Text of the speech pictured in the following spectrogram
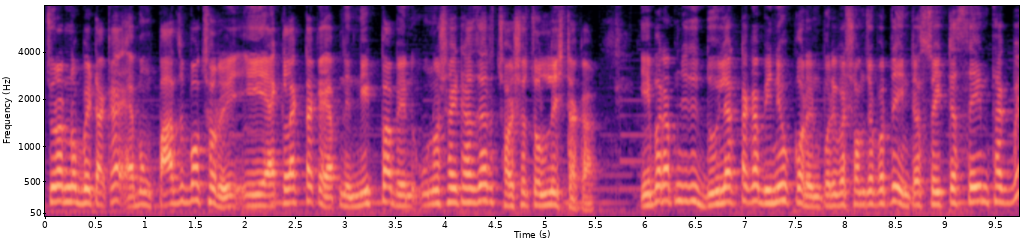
চুরানব্বই টাকা এবং পাঁচ বছরে এই এক লাখ টাকায় আপনি নিট পাবেন উনষাট হাজার ছয়শো চল্লিশ টাকা। এবার আপনি যদি দুই লাখ টাকা বিনিয়োগ করেন, পরিবার সঞ্চয়পত্রে ইন্টারেস্ট রেটটা সেম থাকবে।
